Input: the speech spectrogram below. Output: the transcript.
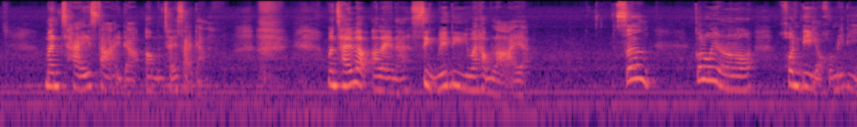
ำมันใช้สายดำเออมันใช้สายดำมันใช้แบบอะไรนะ สิ่งไม่ดีมาทำร้ายอะ่ะ ซึ่งก็รู้อยู่แล้วเนาะคนดีกับคนไม่ดี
